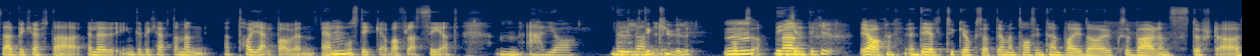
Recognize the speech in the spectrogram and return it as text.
så här bekräfta, eller inte bekräfta men att ta hjälp av en Mm. LH-sticka bara för att se att mm, är jag Det är nära lite nu? kul. Mm, också. Det är Men- jättekul. Ja, en del tycker också att ja, men ta sin temp varje dag är också världens största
